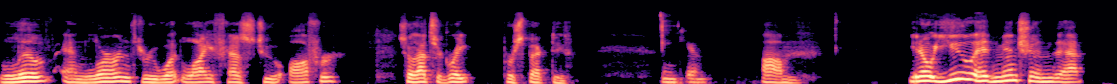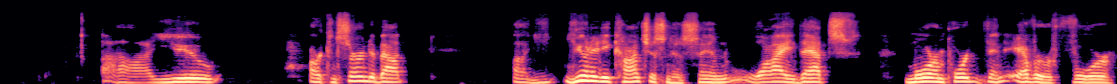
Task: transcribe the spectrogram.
live and learn through what life has to offer. So that's a great perspective. Thank you. Um, you know, you had mentioned that uh, you are concerned about uh, unity consciousness and why that's more important than ever for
